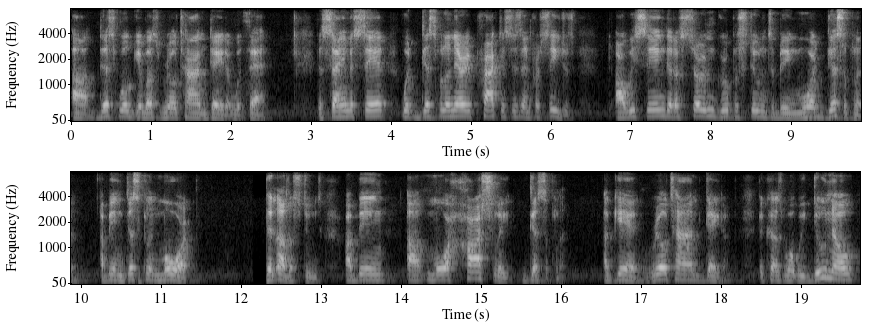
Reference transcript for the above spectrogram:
uh, this will give us real-time data with that. The same is said with disciplinary practices and procedures. Are we seeing that a certain group of students are being more disciplined, are being disciplined more than other students, are being uh, more harshly disciplined? Again, real-time data, because what we do know,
